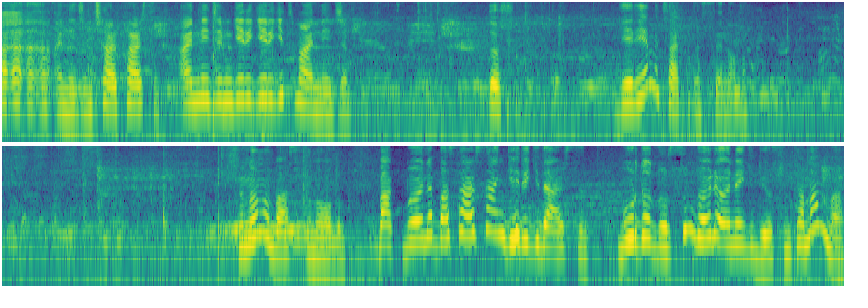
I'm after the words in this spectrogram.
Aa, aa, anneciğim çarparsın. Anneciğim geri geri gitme anneciğim. Dur. Geriye mi taktın sen onu? Şuna mı bastın oğlum? Bak böyle basarsan geri gidersin. Burada dursun böyle öne gidiyorsun tamam mı?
